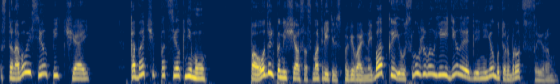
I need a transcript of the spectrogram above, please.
Становой сел пить чай. Кабачик подсел к нему. Поодаль помещался смотритель с повивальной бабкой и услуживал ей, делая для нее бутерброд с сыром.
